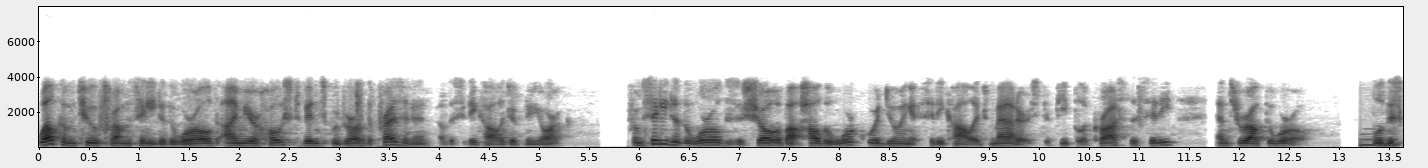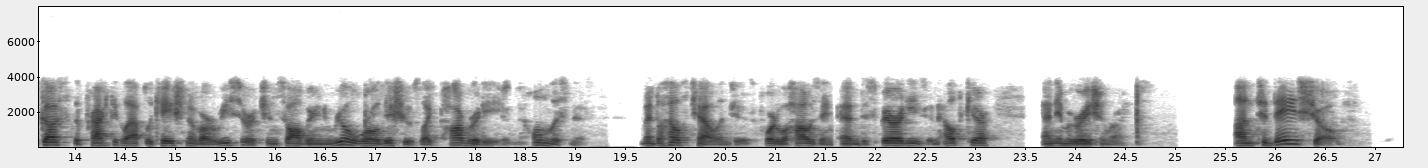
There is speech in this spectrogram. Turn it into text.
Welcome to From City to the World. I'm your host, Vince Boudreau, the president of the City College of New York. From City to the World is a show about how the work we're doing at City College matters to people across the city and throughout the world. We'll discuss the practical application of our research in solving real world issues like poverty and homelessness, mental health challenges, affordable housing, and disparities in healthcare and immigration rights. On today's show,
